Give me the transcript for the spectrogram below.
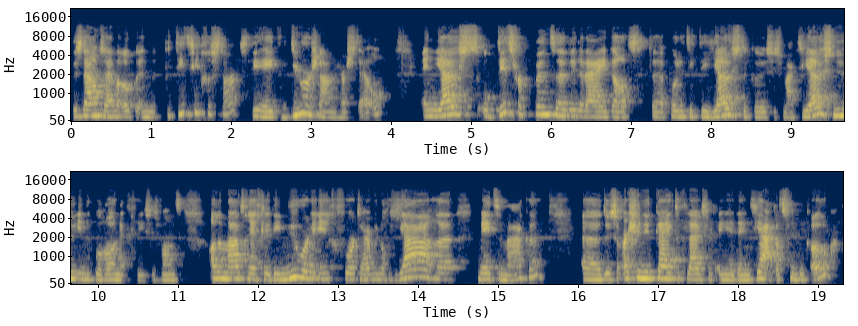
Dus daarom zijn we ook een petitie gestart. Die heet Duurzaam Herstel. En juist op dit soort punten willen wij dat de politiek de juiste keuzes maakt. Juist nu in de coronacrisis. Want alle maatregelen die nu worden ingevoerd, daar hebben we nog jaren mee te maken. Uh, dus als je nu kijkt of luistert en je denkt, ja, dat vind ik ook.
